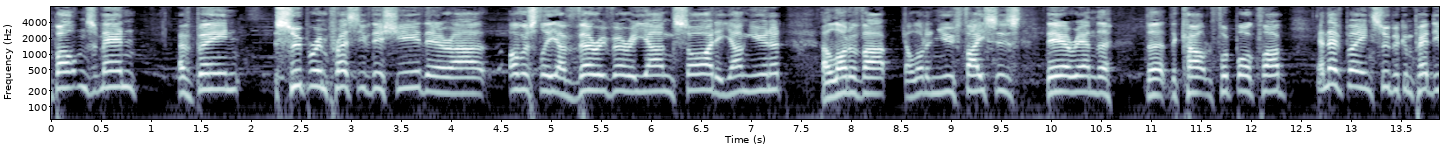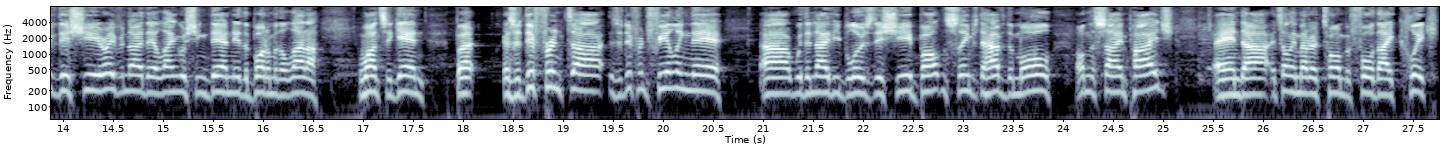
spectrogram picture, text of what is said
Bolton's men have been super impressive this year. They're uh, obviously a very, very young side, a young unit. A lot of uh, a lot of new faces there around the, the, the Carlton Football Club, and they've been super competitive this year, even though they're languishing down near the bottom of the ladder once again. But there's a different uh, there's a different feeling there uh, with the Navy Blues this year. Bolton seems to have them all on the same page, and uh, it's only a matter of time before they click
